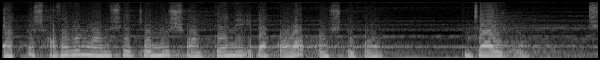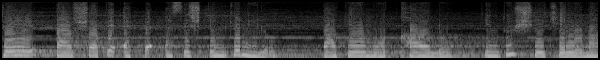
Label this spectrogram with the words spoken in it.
একটা সাধারণ মানুষের জন্য সজ্ঞানে এটা করা কষ্টকর। যাই হোক, সে তার সাথে একটা অ্যাসিস্ট্যান্টকে নিল। তাকেও মদ খাওয়ালো, কিন্তু সে খেলো না।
